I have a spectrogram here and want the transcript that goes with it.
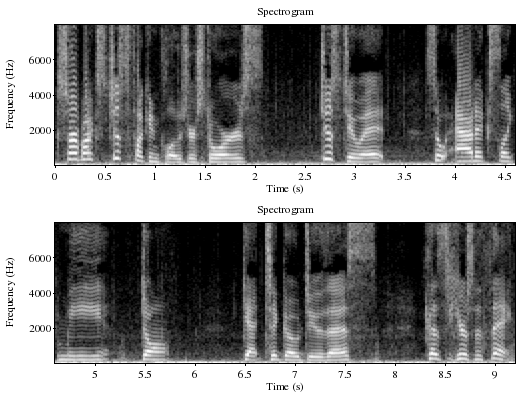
Starbucks, just fucking close your stores. Just do it. So addicts like me don't get to go do this. Because here's the thing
